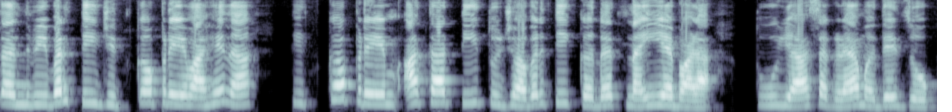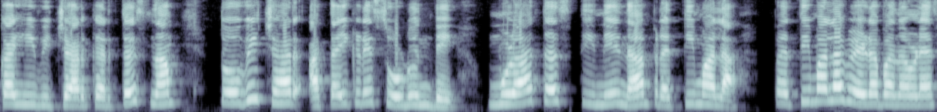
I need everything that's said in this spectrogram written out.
तन्वीवरती जितकं प्रेम आहे ना तितकं प्रेम आता ती तुझ्यावरती करत नाहीये बाळा. तू या सगळ्यामध्ये जो काही विचार करतोस ना तो विचार आता इकडे सोडून दे. मुळातच तिने ना प्रतिमाला प्रतिमाला वेळ बनवण्यास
